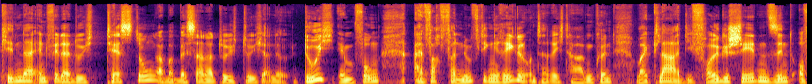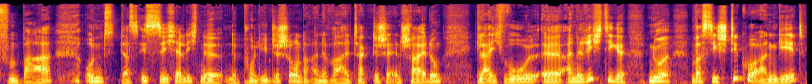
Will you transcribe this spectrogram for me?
Kinder entweder durch Testung, aber besser natürlich durch eine Durchimpfung einfach vernünftigen Regelunterricht haben können. Weil klar, die Folgeschäden sind offenbar und das ist sicherlich eine, eine politische und auch eine wahltaktische Entscheidung, gleichwohl äh, eine richtige. Nur was die STIKO angeht,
